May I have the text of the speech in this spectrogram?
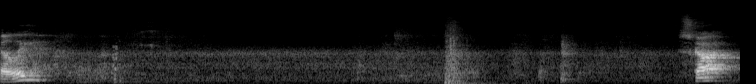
LA. Scott.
